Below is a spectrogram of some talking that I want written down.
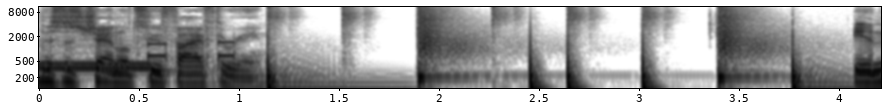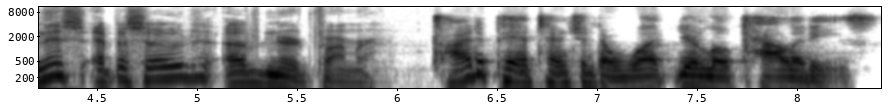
This is Channel 253. In this episode of Nerd Farmer, try to pay attention to what your localities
